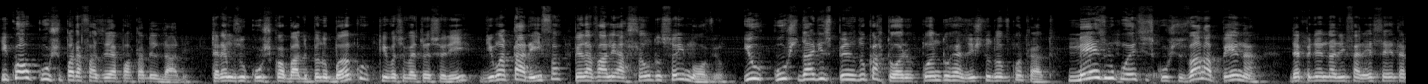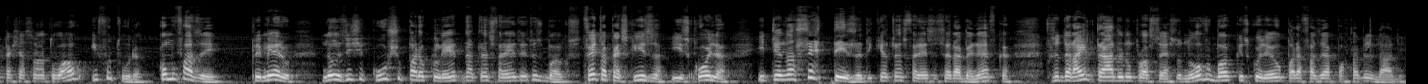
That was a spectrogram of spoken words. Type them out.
E qual o custo para fazer a portabilidade? Teremos o custo cobrado pelo banco, que você vai transferir, de uma tarifa pela avaliação do seu imóvel, e o custo das despesas do cartório quando resiste o novo contrato. Mesmo com esses custos, vale a pena, dependendo da diferença entre a prestação atual e futura. Como fazer? Primeiro, não existe custo para o cliente da transferência entre os bancos. Feita a pesquisa e escolha, e tendo a certeza de que a transferência será benéfica, você dará entrada no processo do novo banco que escolheu para fazer a portabilidade.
